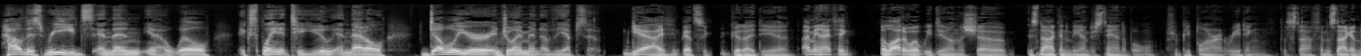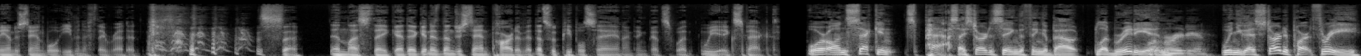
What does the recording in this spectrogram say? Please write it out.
how this reads. And then, you know, we'll explain it to you and that'll double your enjoyment of the episode. Yeah, I think that's a good idea. I mean, I think a lot of what we do on the show is not going to be understandable for people who aren't reading the stuff. And it's not going to be understandable even if they read it. so unless they get, they're going to understand part of it. That's what people say. And I think that's what we expect or on second pass, I started saying the thing about Blood Meridian. Blood Meridian. When you guys started part three,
